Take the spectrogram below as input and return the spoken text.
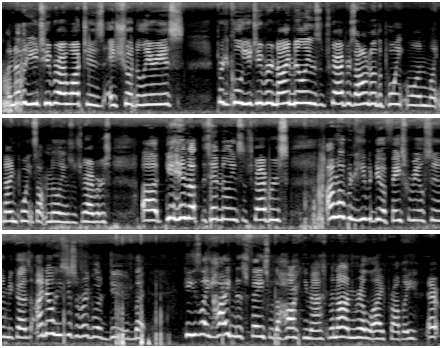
Another YouTuber I watch is H2O Delirious. Pretty cool YouTuber, 9 million subscribers. I don't know the point one, like 9 point something million subscribers. Uh, get him up to 10 million subscribers. I'm hoping he would do a face reveal soon because I know he's just a regular dude, but he's like hiding his face with a hockey mask, but not in real life probably. Er,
